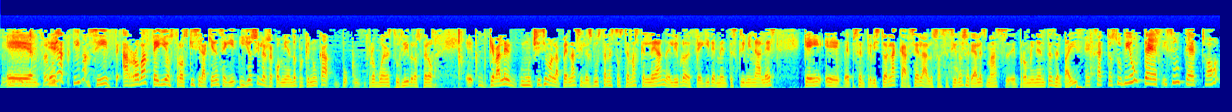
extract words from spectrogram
Sí, Eh, soy muy es- activa. Sí, fe- arroba Fey Ostrowski si la quieren seguir. Y yo sí les recomiendo, porque nunca promueves tus libros, pero eh, que vale muchísimo la pena si les gustan estos temas, que lean el libro de Feggy de Mentes Criminales, que eh, se entrevistó en la cárcel a los asesinos seriales más eh, prominentes del país. Exacto, subí un TED, hice un TED Talk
